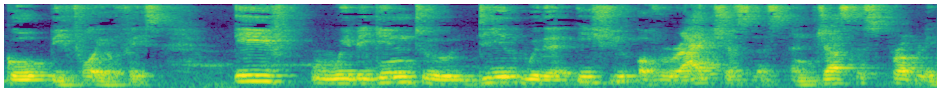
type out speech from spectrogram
go before your face. If we begin to deal with the issue of righteousness and justice properly,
